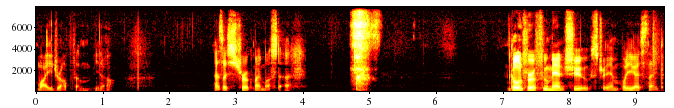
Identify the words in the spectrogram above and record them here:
why you dropped them, you know. As I stroke my mustache. Going for a Fu Manchu stream. What do you guys think?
